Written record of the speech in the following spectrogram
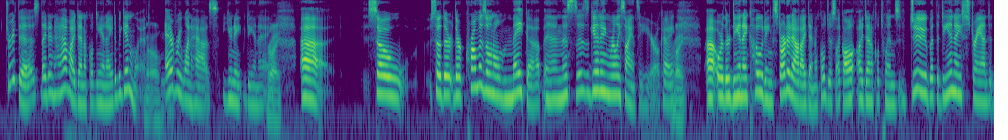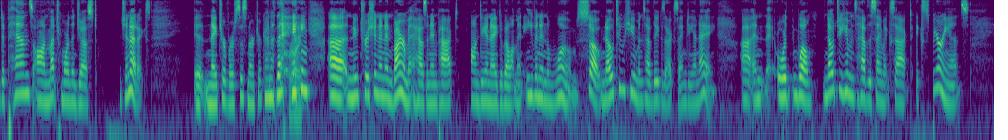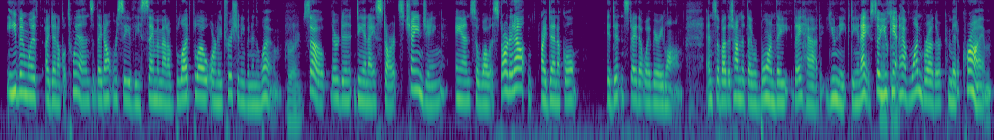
Truth is, they didn't have identical DNA to begin with. Uh-oh. Everyone has unique DNA. Right. So, so their their chromosomal makeup, and this is getting really sciencey here. Okay. Right. Uh, or their DNA coding started out identical, just like all identical twins do, but the DNA strand depends on much more than just genetics. it, nature versus nurture kind of thing. Uh, nutrition and environment has an impact on DNA development, even in the womb. So, no two humans have the exact same DNA. Uh, and or well, no two humans have the same exact experience. Even with identical twins, they don't receive the same amount of blood flow or nutrition even in the womb. Right. So their d- DNA starts changing, and so while it started out identical, it didn't stay that way very long. And so by the time that they were born, they they had unique DNA. So you can't have one brother commit a crime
